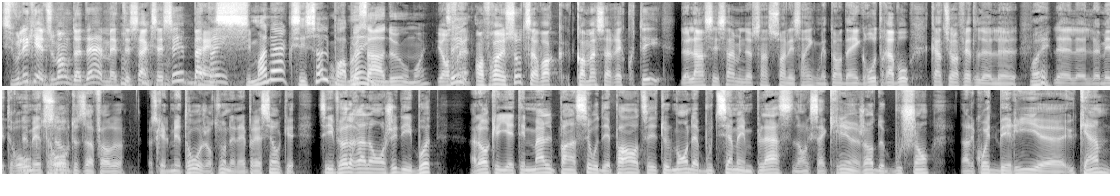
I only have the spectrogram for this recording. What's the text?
si vous voulez qu'il y ait du monde dedans, mettez ça accessible, Ben, baptême. c'est Monac, c'est ça le problème. 102 au moins. Puis on, fera, on fera un saut de savoir comment ça aurait coûté de lancer ça en 1965, mettons, d'un gros travaux, quand ils ont fait le, le, Oui. le- le- le métro. Le métro, toutes ces affaires-là. Parce que le métro, aujourd'hui, on a l'impression que tu sais, ils veulent rallonger des bouts, alors qu'il a été mal pensé au départ. tu sais, Tout le monde aboutit à la même place. Donc, ça crée un genre de bouchon dans le coin de Berry, euh, UCAM.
